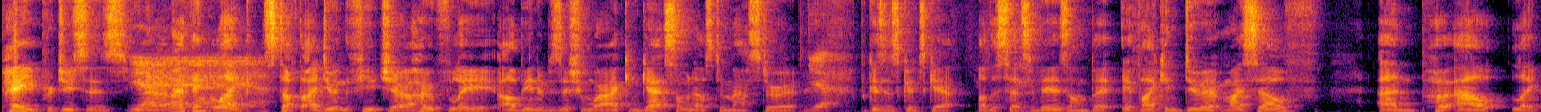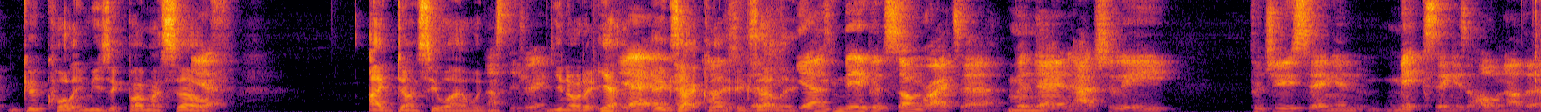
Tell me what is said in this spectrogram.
pay producers, you Yeah, know, and yeah, I think yeah, like stuff that I do in the future, hopefully I'll be in a position where I can get someone else to master it. Yeah. Because it's good to get other sets of ears on. But if I can do it myself and put out like good quality music by myself, Yeah. I don't see why I wouldn't. That's the dream. You know what I, yeah, Yeah, exactly, absolutely. exactly. Mm. Yeah, you can be a good songwriter, but then actually producing and mixing is a whole nother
